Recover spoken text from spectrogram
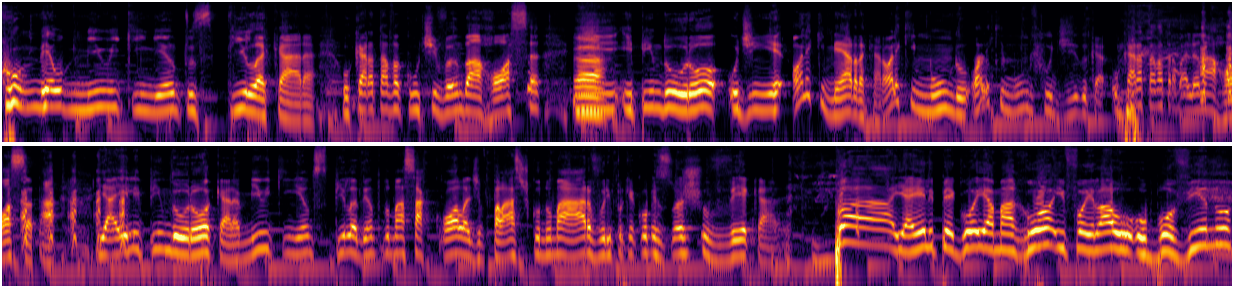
Comeu 1.500 pila, cara. O cara tava cultivando a roça e, Ah. e pendurou o dinheiro. Olha que merda, cara. Olha que mundo. Olha que mundo fudido, cara. O cara tava trabalhando na roça, tá? E aí ele pendurou, cara, 1.500 pila dentro de uma sacola de plástico numa árvore porque começou a chover, cara. Bah, e aí ele pegou e amarrou e foi lá o, o bovino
